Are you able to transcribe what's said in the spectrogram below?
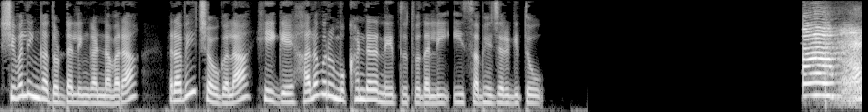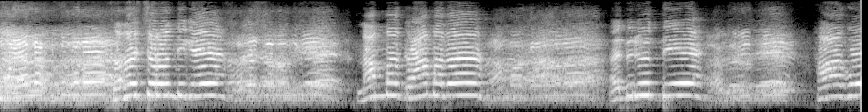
ಶಿವಲಿಂಗ ದೊಡ್ಡಲಿಂಗಣ್ಣವರ ರವಿ ಚೌಗಲ ಹೀಗೆ ಹಲವರು ಮುಖಂಡರ ನೇತೃತ್ವದಲ್ಲಿ ಈ ಸಭೆ ಜರುಗಿತು. ನಮ್ಮ ಎಲ್ಲ ಕುಟುಂಬದ ಸದಸ್ಯರೊಂದಿಗೆ ಸದಸ್ಯರೊಂದಿಗೆ ನಮ್ಮ ಗ್ರಾಮದ ಅಭಿವೃದ್ಧಿ ಹಾಗೂ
